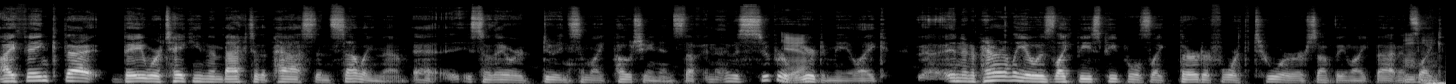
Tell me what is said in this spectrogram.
I think that they were taking them back to the past and selling them. Uh, so they were doing some like poaching and stuff. And it was super Yeah. weird to me. Like, uh, and then apparently it was like these people's like third or fourth tour or something like that. And it's Mhm. like,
